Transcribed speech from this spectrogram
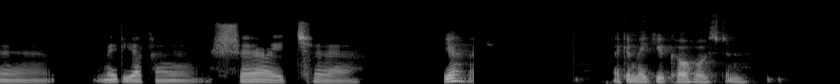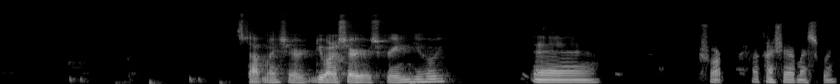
Uh, maybe I can share it. Uh, Yeah. I can make you co-host and stop my share. Do you want to share your screen, Yehui? uh, sure, I can share my screen.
